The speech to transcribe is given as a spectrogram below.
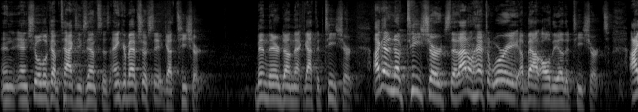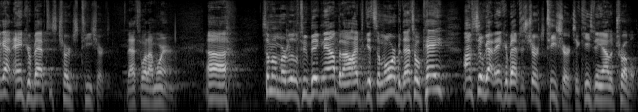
And, and she'll look up tax exempt, says Anchor Baptist Church, see it, got a t shirt. Been there, done that, got the t shirt. I got enough t shirts that I don't have to worry about all the other t shirts. I got Anchor Baptist Church t shirts. That's what I'm wearing. Uh, some of them are a little too big now, but I'll have to get some more, but that's okay. I've still got Anchor Baptist Church t shirts. It keeps me out of trouble.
